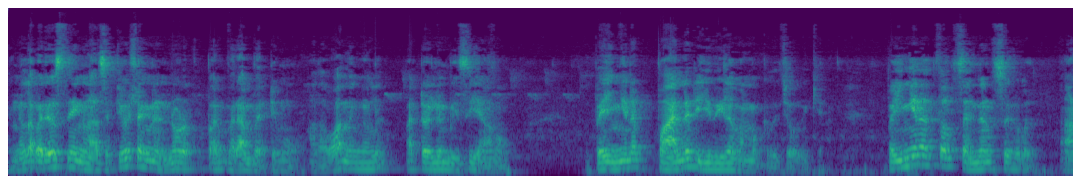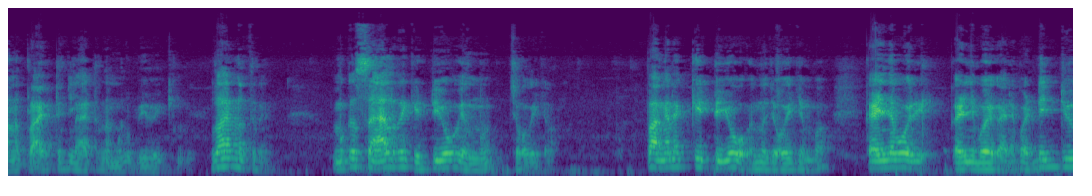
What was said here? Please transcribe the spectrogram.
നിങ്ങളുടെ പരിസ്ഥിതി നിങ്ങൾ ആ സിറ്റുവേഷൻ എങ്ങനെ എന്നോടൊപ്പം വരാൻ പറ്റുമോ? അഥവാ നിങ്ങൾ മറ്റെല്ലാം ബിസിയാണോ അപ്പോൾ ഇങ്ങനെ പല രീതിയിൽ നമുക്കിത് ചോദിക്കാം. അപ്പം ഇങ്ങനത്തെ സെന്റൻസുകൾ ആണ് പ്രാക്ടിക്കലായിട്ട് നമ്മൾ ഉപയോഗിക്കുന്നത്. ഉദാഹരണത്തിന് നമുക്ക് സാലറി കിട്ടിയോ എന്ന് ചോദിക്കണം. അപ്പം അങ്ങനെ കിട്ടിയോ എന്ന് ചോദിക്കുമ്പോൾ കഴിഞ്ഞ പോയി കഴിഞ്ഞു പോയ കാര്യം അപ്പോൾ did you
